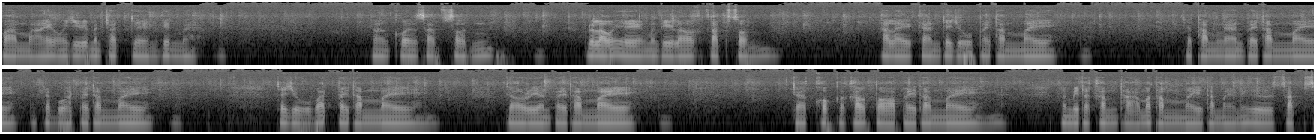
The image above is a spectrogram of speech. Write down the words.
ความหมายของชีวิตมันชัดเจนขึ้นมา บางคนสับสน หรือเราเองบางทีเราสับสน อะไรกันจะอยู่ไปทำไม จะทำงานไปทำไม จะบวชไปทำไม จะอยู่วัดไปทำไม จะเรียนไปทำไม จะคบกับเขาต่อไปทำไม มันมีแต่คำถามว่าทำไมทำไมนี่คือสับส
